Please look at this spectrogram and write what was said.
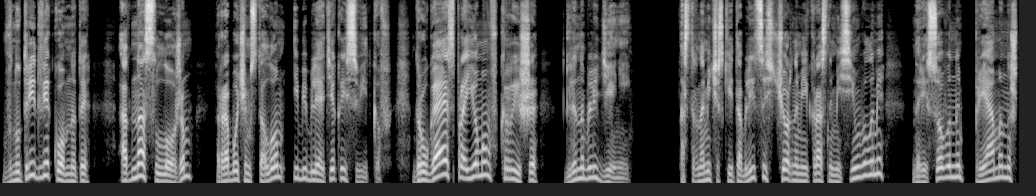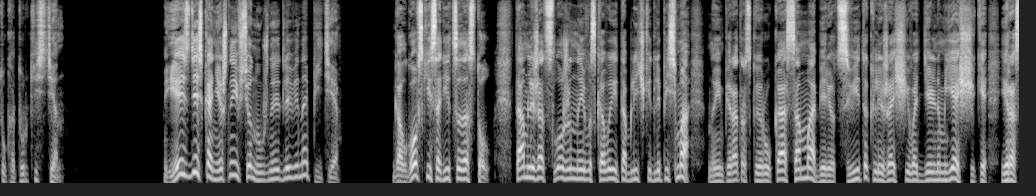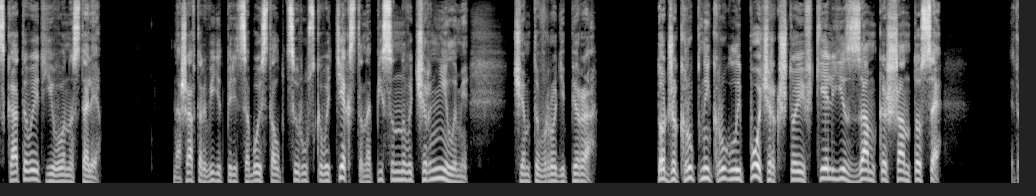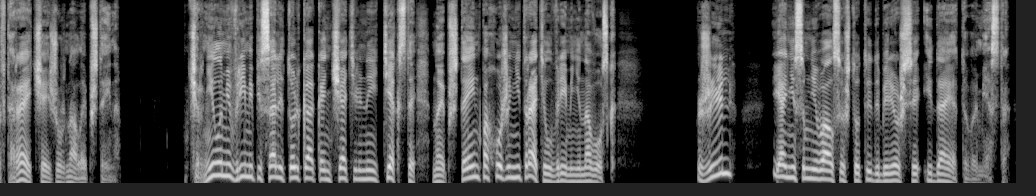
Внутри две комнаты. Одна с ложем, рабочим столом и библиотекой свитков. Другая с проемом в крыше для наблюдений. Астрономические таблицы с черными и красными символами нарисованы прямо на штукатурке стен. Есть здесь, конечно, и все нужное для винопития. Голговский садится за стол. Там лежат сложенные восковые таблички для письма, но императорская рука сама берет свиток, лежащий в отдельном ящике, и раскатывает его на столе. Наш автор видит перед собой столбцы русского текста, написанного чернилами, чем-то вроде пера. Тот же крупный круглый почерк, что и в келье замка Шантосе. Это вторая часть журнала Эпштейна. Чернилами в Риме писали только окончательные тексты, но Эпштейн, похоже, не тратил времени на воск. «Жиль, я не сомневался, что ты доберешься и до этого места.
